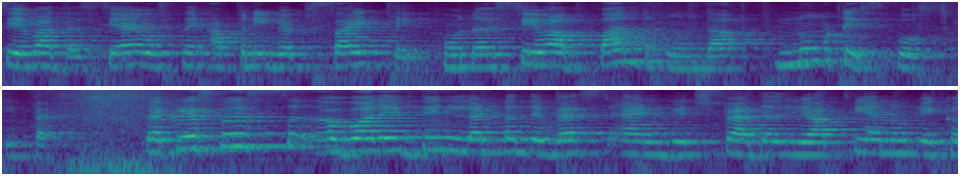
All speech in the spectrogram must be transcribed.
ਸੇਵਾ ਦੱਸਿਆ ਹੈ। ਉਸਨੇ ਆਪਣੀ ਵੈਬਸਾਈਟ ਤੇ ਹੁਣ ਸੇਵਾ ਬੰਦ ਹੋਣ ਦਾ ਨੋਟਿਸ ਪੋਸਟ ਕੀਤਾ ਹੈ। ਤਾਂ ਕ੍ਰਿਸਮਸ ਵਾਲੇ ਦਿਨ ਲੰਡਨ ਦੇ ਵੈਸਟ ਐਂਡ ਵਿੱਚ ਪੈਦਲ ਯਾਤਰੀਆਂ ਨੂੰ ਇੱਕ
